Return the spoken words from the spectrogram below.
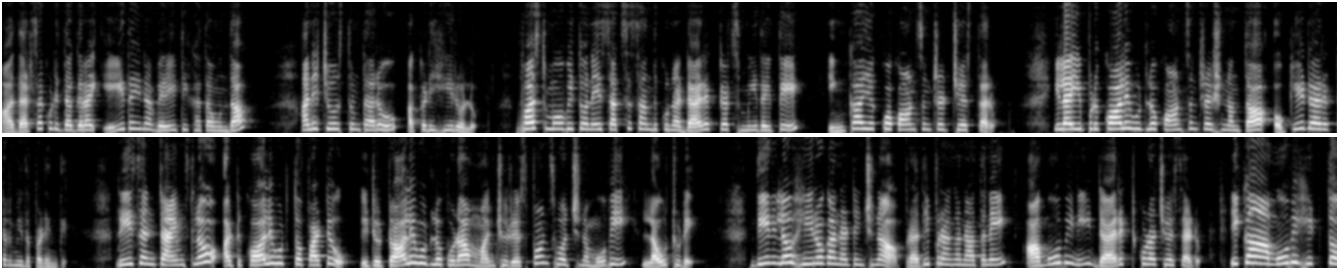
ఆ దర్శకుడి దగ్గర ఏదైనా వెరైటీ కథ ఉందా? అని చూస్తుంటారు అక్కడి హీరోలు. ఫస్ట్ మూవీతోనే సక్సెస్ అందుకున్న డైరెక్టర్స్ మీదైతే ఇంకా ఎక్కువ కాన్సన్ట్రేట్ చేస్తారు. ఇలా ఇప్పుడు కాలీవుడ్లో కాన్సన్ట్రేషన్ అంతా ఒకే డైరెక్టర్ మీద పడింది. రీసెంట్ టైమ్స్లో అటు కాలీవుడ్తో పాటు ఇటు టాలీవుడ్లో కూడా మంచి రెస్పాన్స్ వచ్చిన మూవీ లవ్ టుడే. దీనిలో హీరోగా నటించిన ప్రదీప్ రంగనాథనే ఆ మూవీని డైరెక్ట్ కూడా చేశాడు. ఇక ఆ మూవీ హిట్తో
